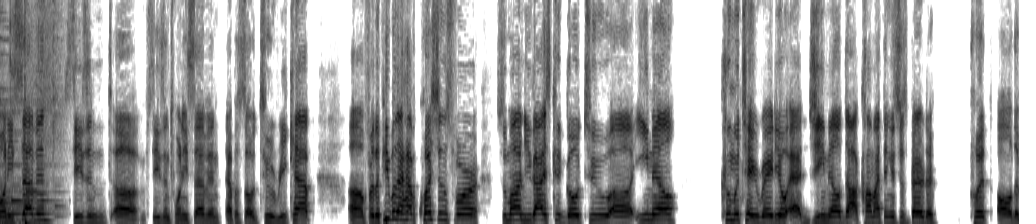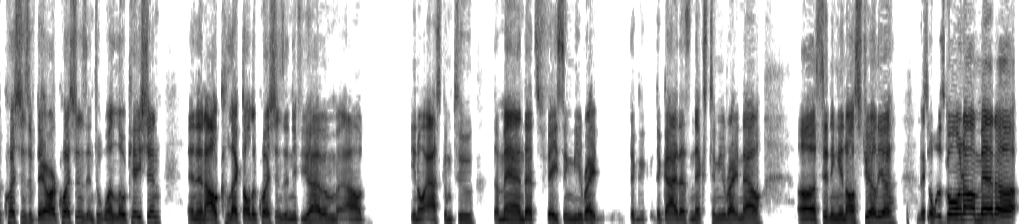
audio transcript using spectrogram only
27, season uh season 27, episode 2 recap. Um, for the people that have questions for Suman, you guys could go to uh, email kumuteradio at gmail.com. I think it's just better to put all the questions, if there are questions, into one location, and then I'll collect all the questions. And if you have them, I'll, you know, ask them to the man that's facing me right, the, the guy that's next to me right now, uh, sitting in Australia. So what's going on, man? Uh,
